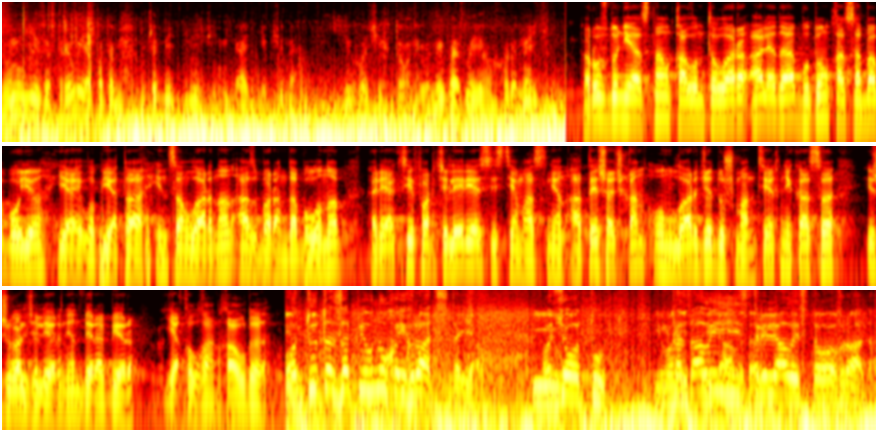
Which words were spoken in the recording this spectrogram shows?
Вони її застрелили, а потім вже не жінка, а дівчина, його чи хто, вони везли його хоронити. Рус дүниясынан қалымтылары аляда бұтын қасаба бойы яйылып ята. Инсанларынан аз баранда бұлынып, реактив артиллерия системасынан атеш açқан онларжы душман техникасы ишгалжелерінен берабер яқылған қалды. От тут за півнухою град стояв. Ось отут. І, вони казали, стріляли, і да? стріляли з того града.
